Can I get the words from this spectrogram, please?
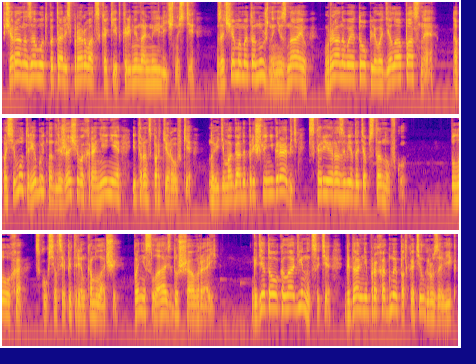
«Вчера на завод пытались прорваться какие-то криминальные личности. Зачем им это нужно, не знаю. Урановое топливо – дело опасное, а посему требует надлежащего хранения и транспортировки. Но, видимо, гады пришли не грабить, скорее разведать обстановку. «Плохо», – скуксился Петренко-младший. «Понеслась душа в рай». Где-то около одиннадцати к дальней проходной подкатил грузовик.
